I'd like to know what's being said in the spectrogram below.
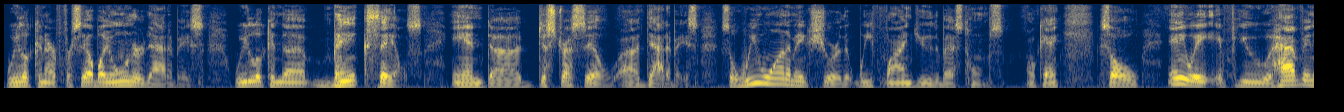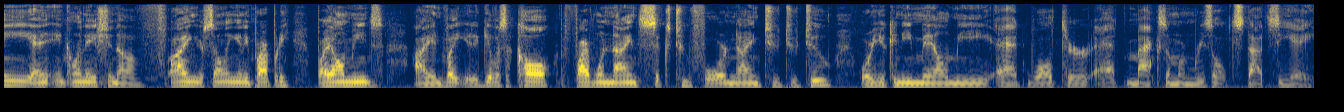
We look in our for sale by owner database. We look in the bank sales and uh, distress sale uh, database. So we want to make sure that we find you the best homes. Okay, so anyway, if you have any uh, inclination of buying or selling any property, by all means, I invite you to give us a call, 519 624 9222, or you can email me at walter at maximumresults.ca.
